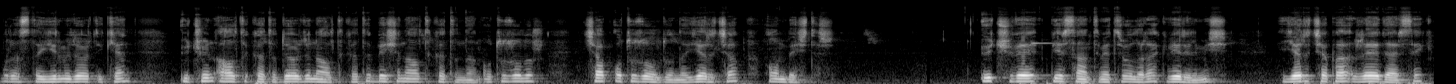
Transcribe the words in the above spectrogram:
burası da 24 iken 3'ün 6 katı, 4'ün 6 katı, 5'in 6 katından 30 olur. Çap 30 olduğunda yarı çap 15'tir. 3 ve 1 santimetre olarak verilmiş. Yarı çapa R dersek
